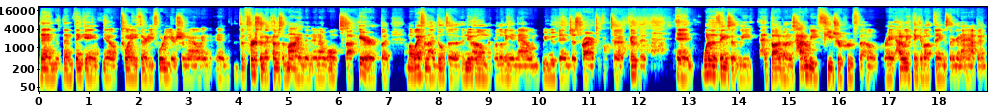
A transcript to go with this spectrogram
than than thinking you know 20 30 40 years from now and and the first thing that comes to mind and, and i won't stop here but my wife and i built a, a new home that we're living in now and we moved in just prior to, to covid and one of the things that we had thought about is how do we future proof the home right how do we think about things that are going to happen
